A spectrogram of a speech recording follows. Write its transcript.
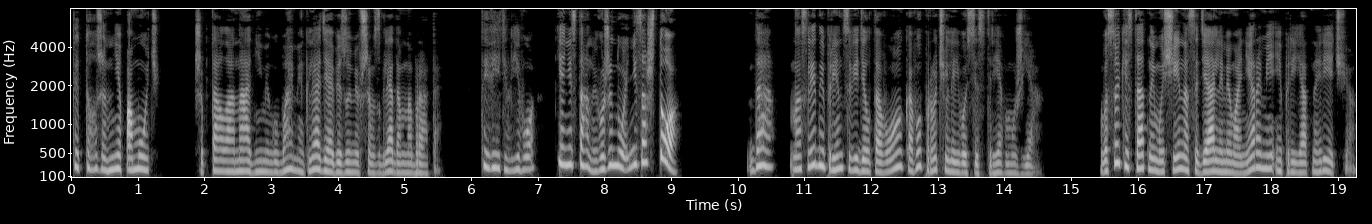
«Ты должен мне помочь!» — шептала она одними губами, глядя обезумевшим взглядом на брата. «Ты видел его? Я не стану его женой, ни за что!» «Да, Наследный принц видел того, кого прочили его сестре в мужья. Высокий статный мужчина с идеальными манерами и приятной речью.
